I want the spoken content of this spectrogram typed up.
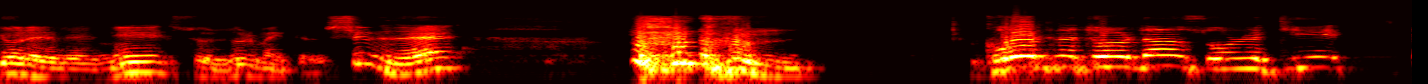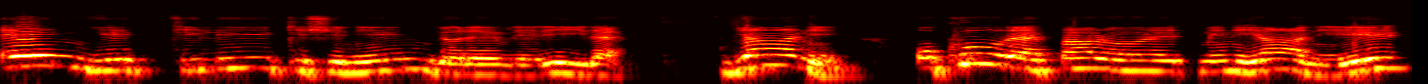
görevlerini sürdürmektedir. Şimdi de koordinatörden sonraki en yetkili kişinin görevleriyle yani okul rehber öğretmeni yani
